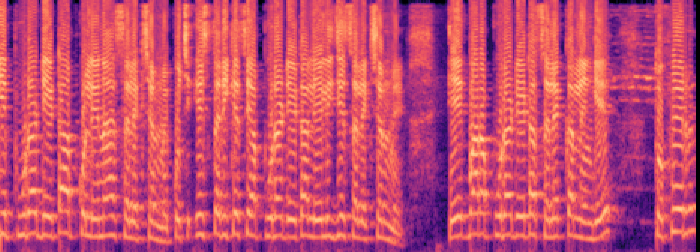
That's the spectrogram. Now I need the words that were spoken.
ये पूरा डेटा आपको लेना है सिलेक्शन में। कुछ इस तरीके से आप पूरा डेटा ले लीजिए सिलेक्शन में। एक बार आप पूरा डेटा सेलेक्ट कर लेंगे तो फिर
